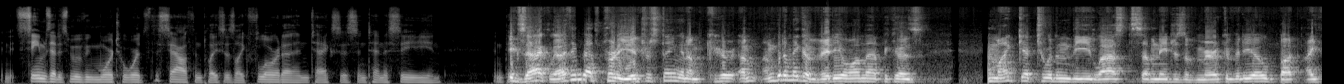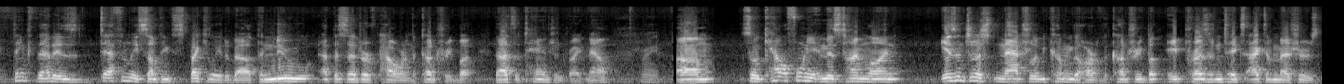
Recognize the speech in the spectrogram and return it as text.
and it seems that it's moving more towards the south in places like Florida and Texas and Tennessee and and Exactly. I think that's pretty interesting, and I'm cur- I'm I'm gonna make a video on that because I might get to it in the last Seven Ages of America video, but I think that is definitely something to speculate about. The new epicenter of power in the country, but that's a tangent right now. right. Um, so California in this timeline isn't just naturally becoming the heart of the country, but a president takes active measures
